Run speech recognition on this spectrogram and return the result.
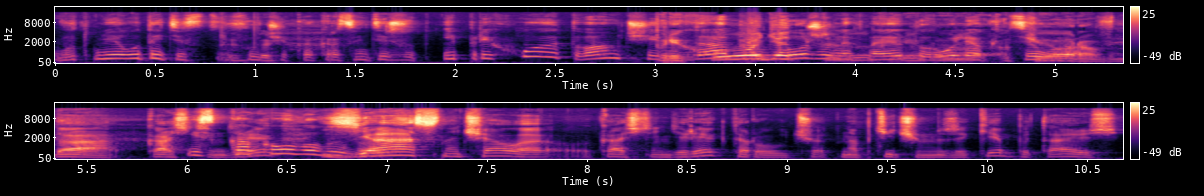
Вот мне вот эти случаи как раз интересуют. И приходят вам череда Приходят, предложенных на эту роль актеров. актеров да, кастинг Из какого выбора? Я сначала кастинг-директору что-то на птичьем языке пытаюсь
